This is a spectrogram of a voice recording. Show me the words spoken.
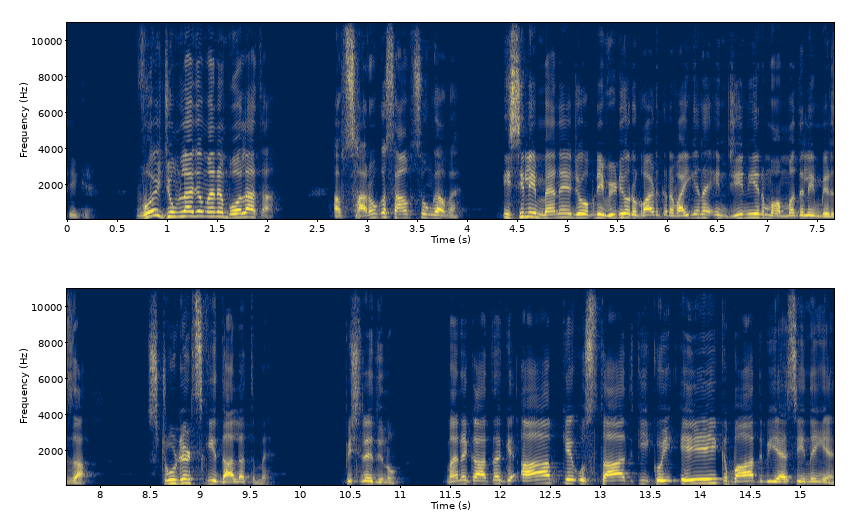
ٹھیک ہے۔ وہی جملہ جو میں نے بولا تھا اب ساروں کو سانپ سونگا ہوا ہے۔ اسی لیے میں نے جو اپنی ویڈیو ریکارڈ کروائی ہے نا انجینئر محمد علی مرزا اسٹوڈنٹس کی عدالت میں، پچھلے دنوں، میں نے کہا تھا کہ آپ کے استاد کی کوئی ایک بات بھی ایسی نہیں ہے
